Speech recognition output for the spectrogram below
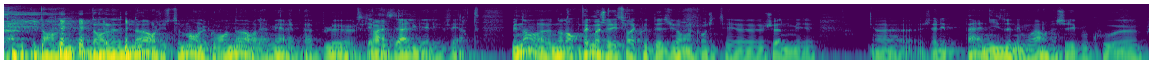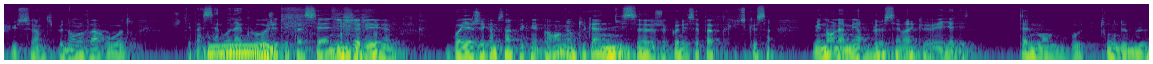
dans, le nord, justement, le Grand Nord, la mer n'est pas bleue, parce qu'il y a des algues, elle est verte. Mais non, euh, non, non. En fait, moi, j'allais sur la côte d'Azur hein, quand j'étais euh, jeune, mais euh, j'allais pas à Nice de mémoire, mais j'allais beaucoup euh, plus un petit peu dans le Var ou autre. J'étais passé à Monaco, j'étais passé à Nice, j'avais voyagé comme ça un peu avec mes parents, mais en tout cas, Nice, je ne connaissais pas plus que ça. Mais non, la mer bleue, c'est vrai qu'il y a des tellement beaux tons de bleu.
